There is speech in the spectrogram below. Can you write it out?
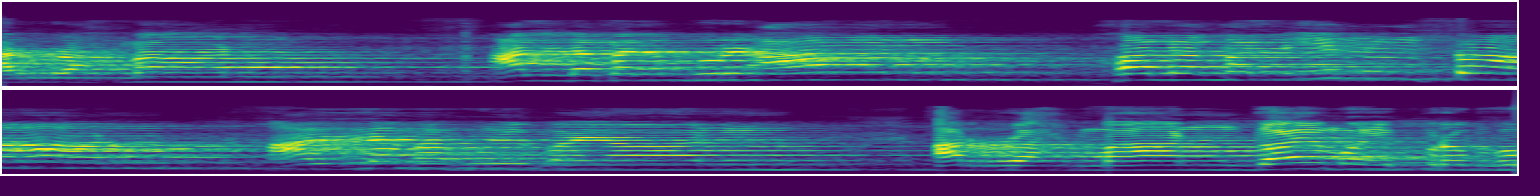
আর রহমান আল্লামাল কুরআন খলাকাল ইনসান আল্লামাহুল বায়ান। আর রহমান দয়াময় প্রভু,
